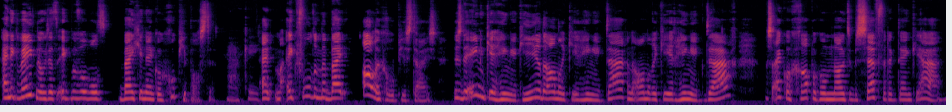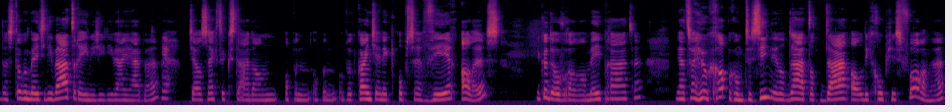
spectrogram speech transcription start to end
En ik weet nog dat ik bijvoorbeeld bij geen enkel groepje paste. Ja. En, maar ik voelde me bij alle groepjes thuis. Dus de ene keer hing ik hier, de andere keer hing ik daar en de andere keer hing ik daar. Dat is eigenlijk wel grappig om nou te beseffen dat ik denk, ja, dat is toch een beetje die waterenergie die wij hebben. Ja. Wat je al zegt, ik sta dan op een, op, een, op een kantje en ik observeer alles. Je kunt overal wel meepraten. Ja, het is wel heel grappig om te zien inderdaad dat daar al die groepjes vormen.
